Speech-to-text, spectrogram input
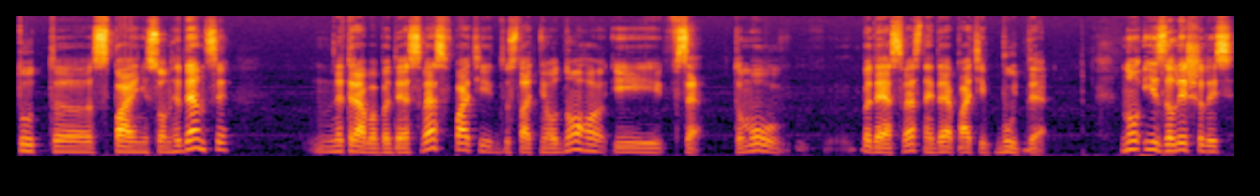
Тут е, спаяні сонгеденси. Не треба БДСВ в паті, достатньо одного і все. Тому БДСВ знайде паті будь-де. Ну і залишились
